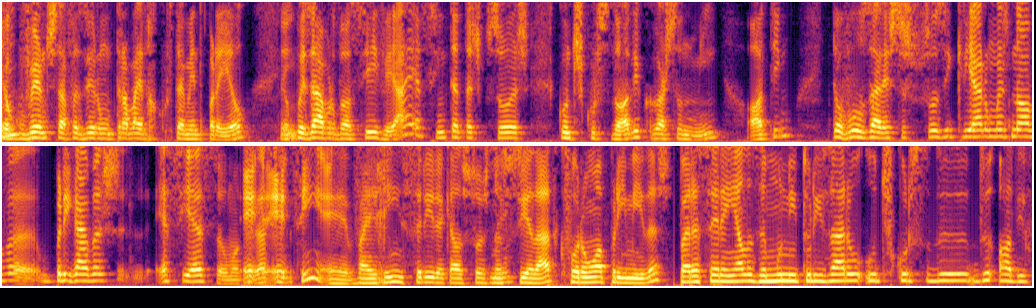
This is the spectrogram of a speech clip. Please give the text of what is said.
É o governo está a fazer um trabalho de recrutamento para ele. Ele depois abre o dossiê e vê, ah, é assim, tantas pessoas com discurso de ódio que gostam de mim, ótimo. Então vou usar estas pessoas e criar umas novas brigadas SS ou uma É, coisa assim. é- sim, é, vai reinserir aquelas pessoas na sociedade que foram oprimidas para serem elas a monitorizar o, o discurso de, de ódio.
